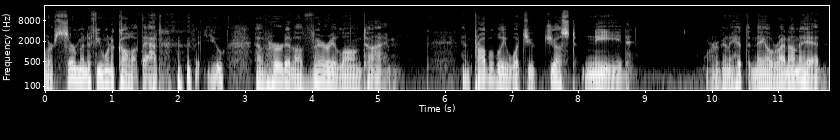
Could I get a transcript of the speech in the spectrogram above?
or sermon, if you want to call it that, that you have heard in a very long time. And probably what you just need. We're going to hit the nail right on the head.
